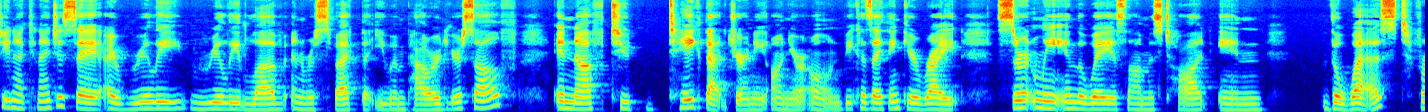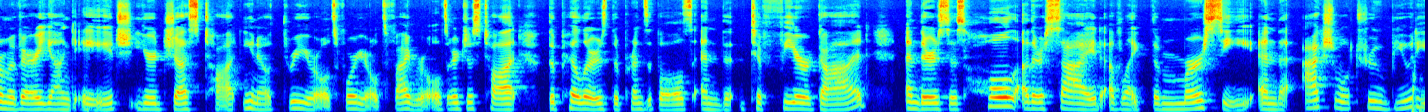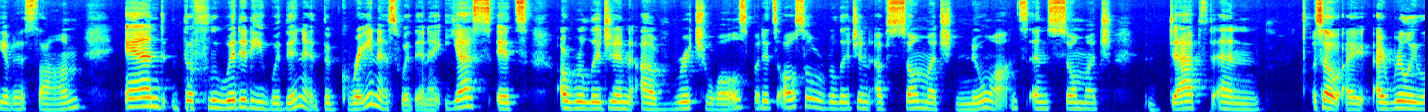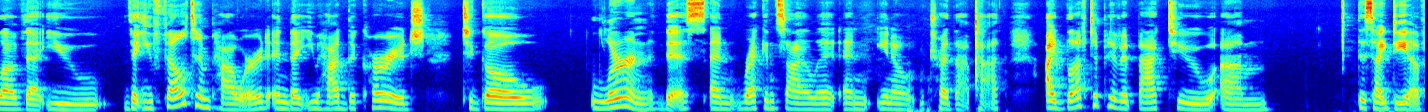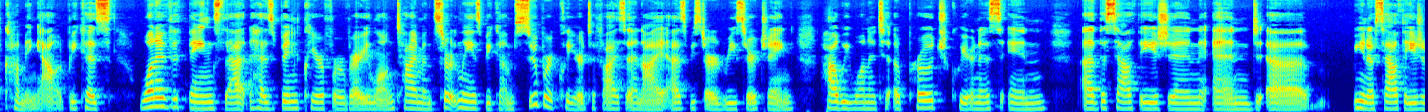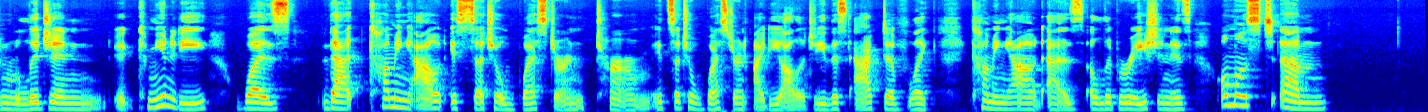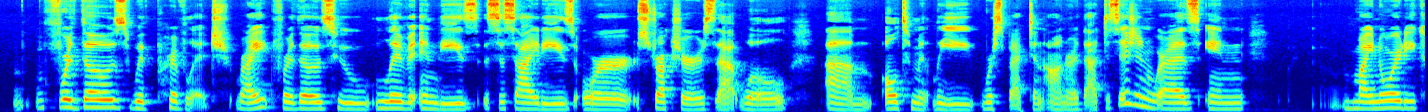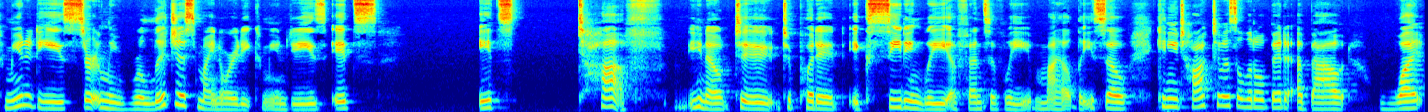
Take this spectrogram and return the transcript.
Gina, can I just say, I really, really love and respect that you empowered yourself enough to take that journey on your own because I think you're right. Certainly, in the way Islam is taught in the West from a very young age, you're just taught, you know, three year olds, four year olds, five year olds are just taught the pillars, the principles, and the, to fear God. And there's this whole other side of like the mercy and the actual true beauty of Islam and the fluidity within it, the grayness within it. Yes, it's a religion of rituals, but it's also a religion of so much nuance and so much depth and so I, I really love that you that you felt empowered and that you had the courage to go learn this and reconcile it and you know tread that path i'd love to pivot back to um, this idea of coming out because one of the things that has been clear for a very long time and certainly has become super clear to Faiza and I as we started researching how we wanted to approach queerness in uh, the South Asian and uh, you know South Asian religion eh, community was that coming out is such a western term. It's such a western ideology. This act of like coming out as a liberation is almost um for those with privilege right for those who live in these societies or structures that will um, ultimately respect and honor that decision whereas in minority communities, certainly religious minority communities, it's it's tough, you know, to to put it exceedingly offensively mildly. So, can you talk to us a little bit about what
